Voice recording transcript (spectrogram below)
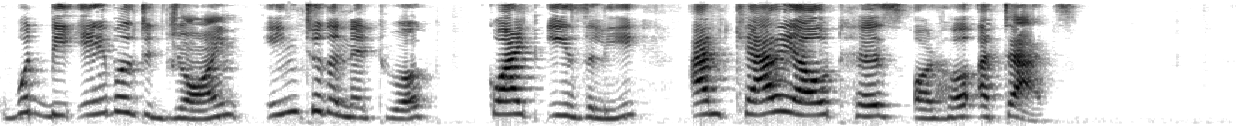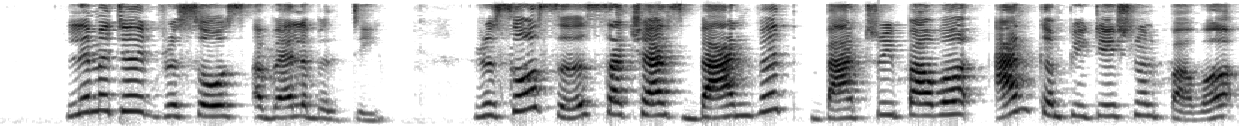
would be able to join into the network quite easily and carry out his or her attacks. Limited resource availability. Resources such as bandwidth, battery power and computational power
